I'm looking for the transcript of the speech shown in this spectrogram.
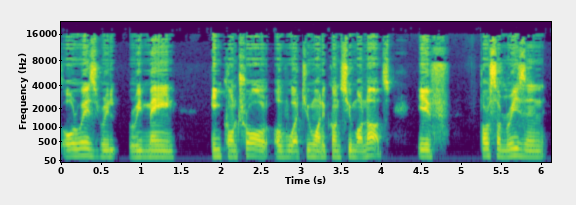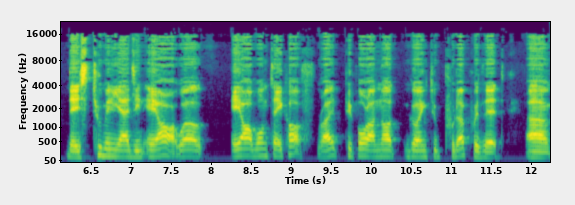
always re- remain in control of what you want to consume or not. If for some reason there's too many ads in AR, well, AR won't take off, right? People are not going to put up with it uh,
